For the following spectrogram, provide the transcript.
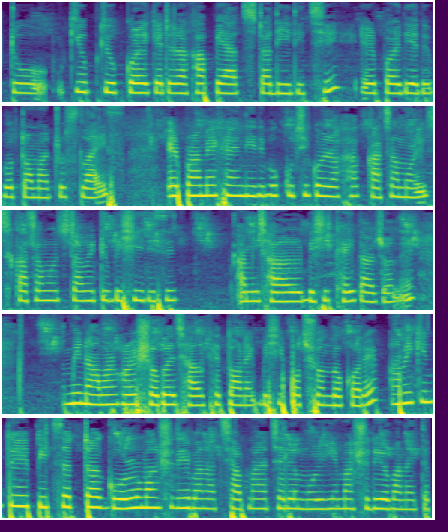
একটু কিউব কিউব করে কেটে রাখা পেঁয়াজটা দিয়ে দিচ্ছি। এরপরে দিয়ে দিব টমেটো স্লাইস এরপর আমি এখানে দিয়ে দিব কুচি করে রাখা কাঁচামরিচ। কাঁচামরিচটা আমি একটু বেশি দিছি আমি ঝাল বেশি খাই তার জন্যে। আমি না আমার ঘরের সবাই ঝাল খেতে অনেক বেশি পছন্দ করে। আমি কিন্তু এই পিৎজাটা গরুর মাংস দিয়ে বানাচ্ছি। আপনারা চাইলে মুরগির মাংস দিয়েও বানাইতে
